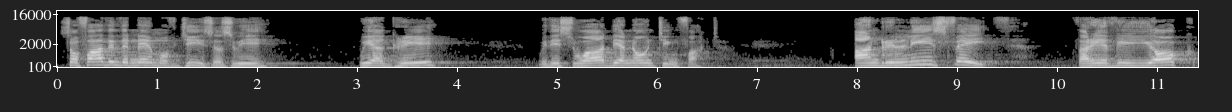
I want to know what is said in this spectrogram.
So, Father, in the name of Jesus, we, we agree with this word, the anointing factor, and release faith that every yoke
